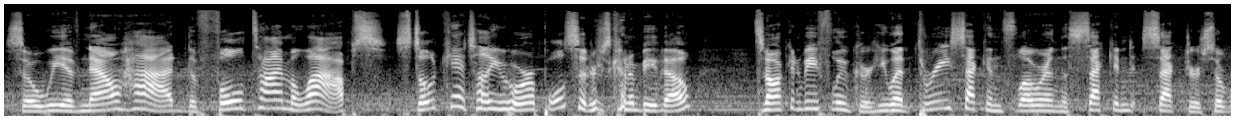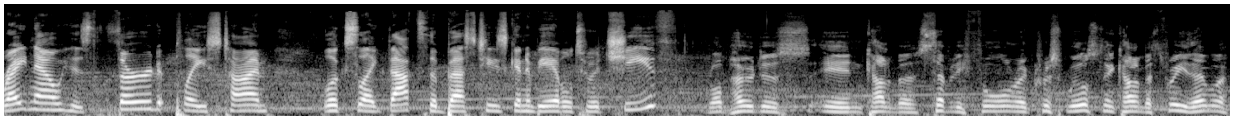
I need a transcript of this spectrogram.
So we have now had the full time elapse. Still can't tell you who our pole sitter is going to be, though. It's not going to be Pflucker. He went three seconds lower in the second sector. So right now, his third place time looks like that's the best he's going to be able to achieve. Rob Hoders in car number 74 and Chris Wilson in car number 3. They were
